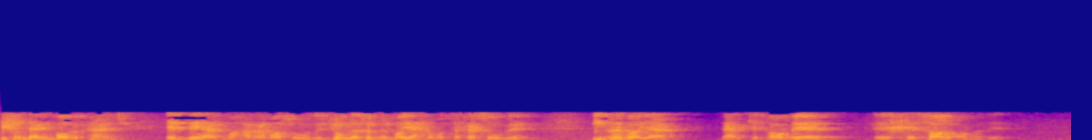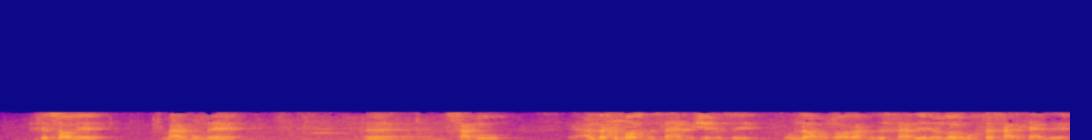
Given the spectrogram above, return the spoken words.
ایشون در این باب پنج عده از محرمات صحبه جملت ما یحرم متکر صحبه این روایت در کتاب خسال آمده. خسال مرحوم صدوق. البته باز مثل همیشه مثل اون زمان متعارف بوده سند یه مختصر کرده.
